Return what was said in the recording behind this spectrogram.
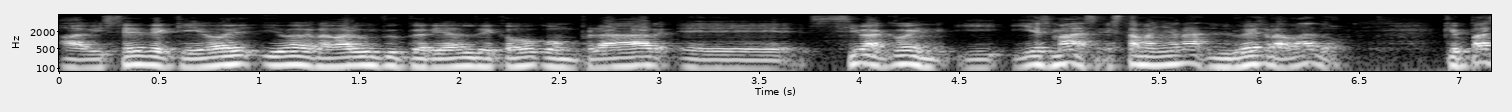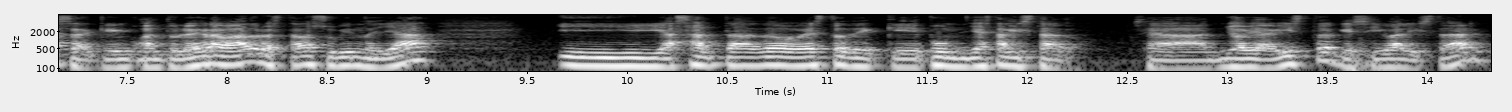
avisé de que hoy iba a grabar un tutorial de cómo comprar eh, Shiba Coin. Y, y es más, esta mañana lo he grabado. ¿Qué pasa? Que en cuanto lo he grabado lo estaba subiendo ya y ha saltado esto de que, ¡pum!, ya está listado. O sea, yo había visto que se iba a listar,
